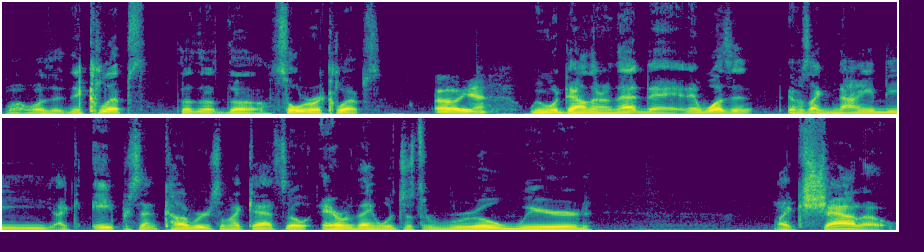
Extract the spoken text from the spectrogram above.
what was it? The eclipse, the, the the solar eclipse. Oh yeah. We went down there on that day, and it wasn't. It was like ninety, like eight percent coverage, something like that. So everything was just a real weird, like shadow.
